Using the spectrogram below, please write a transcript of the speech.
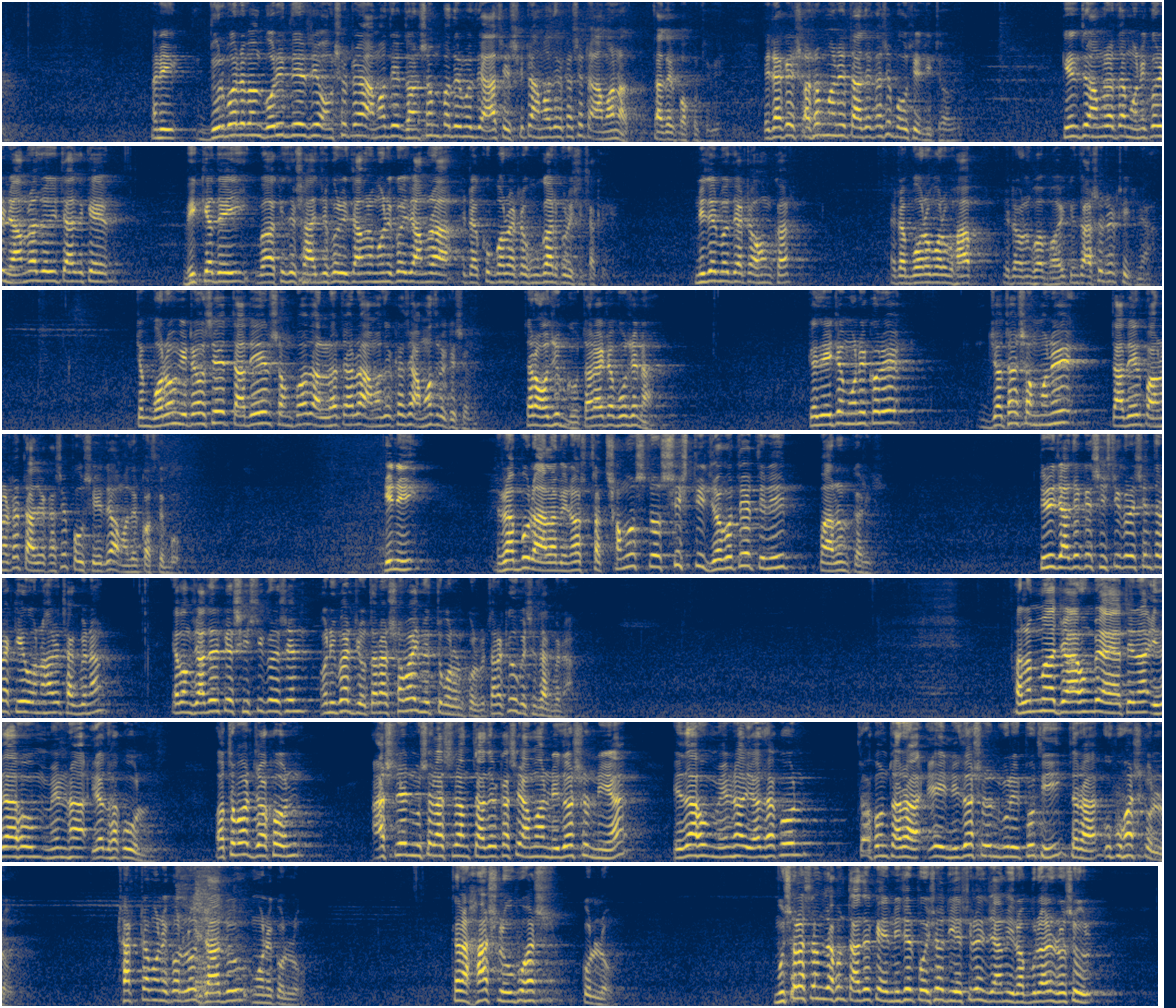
মানে দুর্বল এবং গরিবদের যে অংশটা আমাদের ধন সম্পদের মধ্যে আছে, সেটা আমাদের কাছে একটা আমানত তাদের পক্ষ থেকে। এটাকে সসম্মানে তাদের কাছে পৌঁছে দিতে হবে। কিন্তু আমরা তা মনে করি না। আমরা যদি তাদেরকে ভিক্ষা দেই বা কিছু সাহায্য করি, তা আমরা মনে করি যে আমরা এটা খুব বড় একটা উপকার করেছি তাকে। নিজের মধ্যে একটা অহংকার, একটা বড় বড় ভাব এটা অনুভব হয়, কিন্তু আসলে ঠিক না। বরং এটা হচ্ছে তাদের সম্পদ আল্লাহ তালা আমাদের কাছে আমদ রেখেছেন। তারা অযোগ্য, তারা এটা বোঝে না। কাজে এটা মনে করে যথাসম্মানে তাদের পাওনাটা তাদের কাছে পৌঁছিয়ে দেওয়া আমাদের কর্তব্য। তিনি রাব্বুল আলমিন অর্থাৎ সমস্ত সৃষ্টি জগতে তিনি পালনকারী। তিনি যাদেরকে সৃষ্টি করেছেন তারা কেউ অনাহারে থাকবে না এবং যাদেরকে সৃষ্টি করেছেন অনিবার্য তারা সবাই মৃত্যুবরণ করবে, তারা কেউ বেঁচে থাকবে না। ফালাম্মা জাহুম বে আয়াতেনা ইদাহুম মেনহা ইয়াদহাকুন অথবা যখন আসলেন মুসাল আসলাম তাদের কাছে আমার নিদর্শন নিয়ে, ইদাহুম মেনহা ইয়াদহাকুন তখন তারা এই নিদর্শনগুলির প্রতি তারা উপহাস করল। ঠাট্টা মনে করল, জাদু মনে করল। তারা হাসলো, উপহাস করল। মুসল আসলাম যখন তাদেরকে নিজের পয়সা দিয়েছিলেন যে আমি রব্বুল আলম রসুল,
